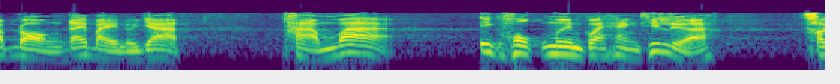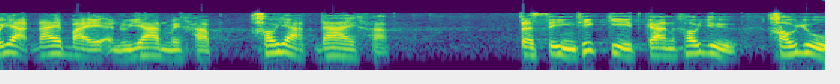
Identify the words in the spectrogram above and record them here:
รับรองได้ใบอนุญาต ถามว่าอีกหกหมื่นกว่าแห่งที่เหลือ เขาอยากได้ใบอนุญาตไหมครับ เขาอยากได้ครับ แต่สิ่งที่กีดกันเขาอยู่เขาอยู่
